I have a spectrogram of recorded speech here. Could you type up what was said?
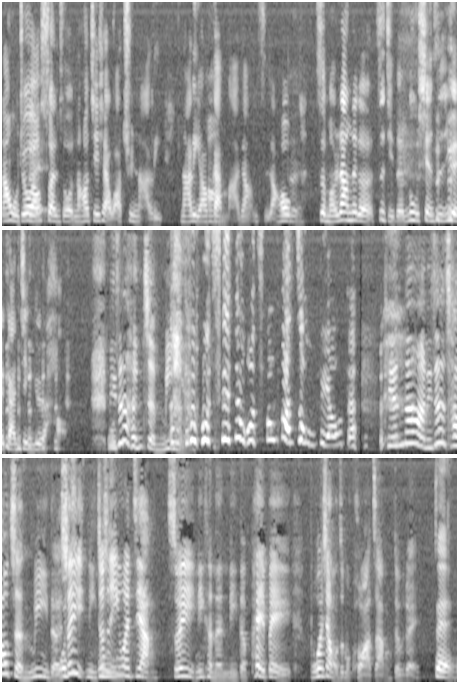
然后我就要算说，然后接下来我要去哪里，哪里要干嗯嘛这样子，然后怎么让那个自己的路线是越干净越好。你真的很缜密 耶！我超怕中标的。天哪，你真的超缜密的，所以你就是嗯因为这样，所以你可能你的配备不会像我这么夸张，对不对？对，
